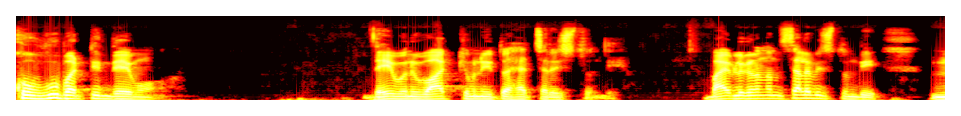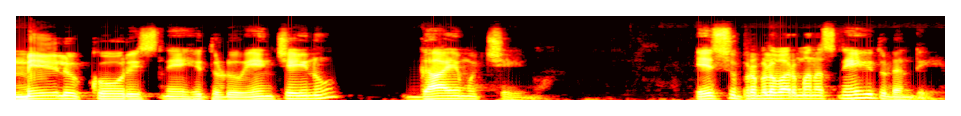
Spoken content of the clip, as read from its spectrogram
కొవ్వు పట్టిందేమో. దేవుని వాక్యం నీతో హెచ్చరిస్తుంది. బైబిల్ గ్రంథం సెలవిస్తుంది మేలు కోరి స్నేహితుడు ఏం చేయును? గాయము చేయును. యేసు ప్రభుల వారు మన స్నేహితుడండి.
